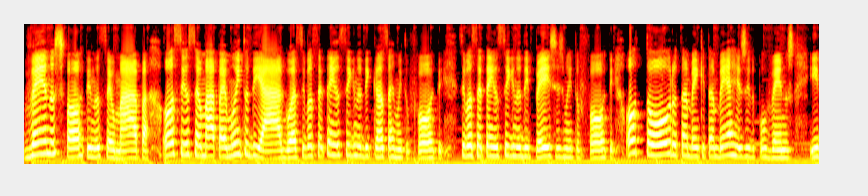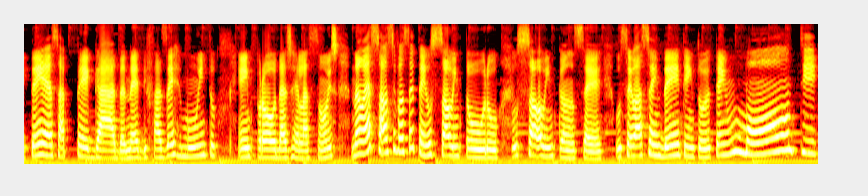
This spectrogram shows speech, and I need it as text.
Vênus forte no seu mapa, ou se o seu mapa é muito de água, se você tem o signo de Câncer muito forte, se você tem o signo de Peixes muito forte, ou Touro também, que também é regido por Vênus e tem essa pegada, né, de fazer muito em prol das relações. Não é só se você tem o Sol em Touro o Sol em Câncer, o seu ascendente em Touro, tem um monte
